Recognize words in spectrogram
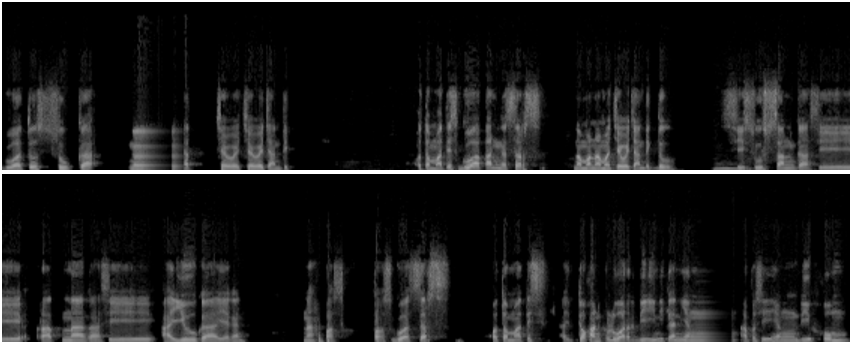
gua tuh suka ngeliat cewek-cewek cantik otomatis gua akan nge-search nama-nama cewek cantik tuh hmm. si Susan kah, si Ratna kah, si Ayu kah, ya kan? Nah, pas pas gua search, otomatis itu akan keluar di ini kan yang apa sih yang di home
